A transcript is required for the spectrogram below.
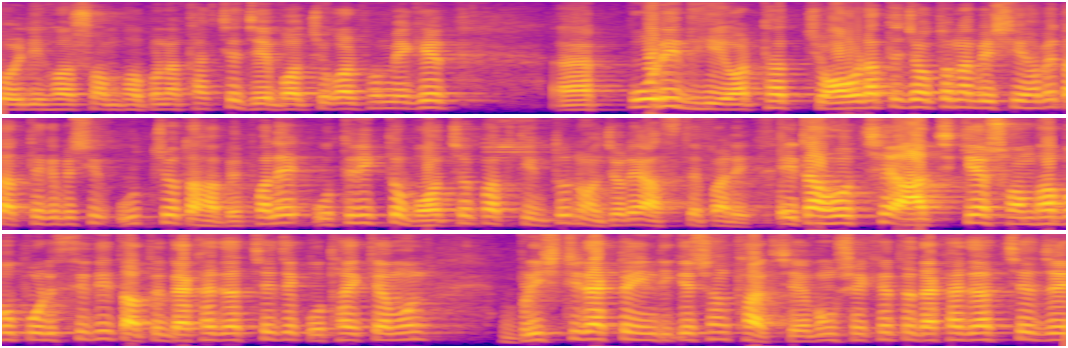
তৈরি হওয়ার সম্ভাবনা থাকছে। যে বজ্রগর্ভ মেঘের পরিধি অর্থাৎ চওড়াতে যত না বেশি হবে, তার থেকে বেশি উচ্চতা হবে। ফলে অতিরিক্ত বজ্রপাত কিন্তু নজরে আসতে পারে। এটা হচ্ছে আজকের সম্ভাব্য পরিস্থিতি। তাতে দেখা যাচ্ছে যে কোথায় কেমন বৃষ্টির একটা ইন্ডিকেশন থাকছে এবং সেক্ষেত্রে দেখা যাচ্ছে যে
